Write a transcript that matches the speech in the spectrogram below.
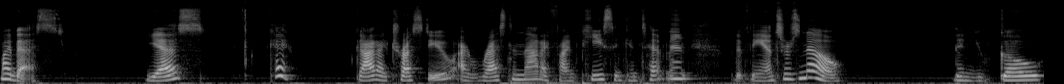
my best? Yes? Okay. God, I trust you. I rest in that. I find peace and contentment. But if the answer is no, then you go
